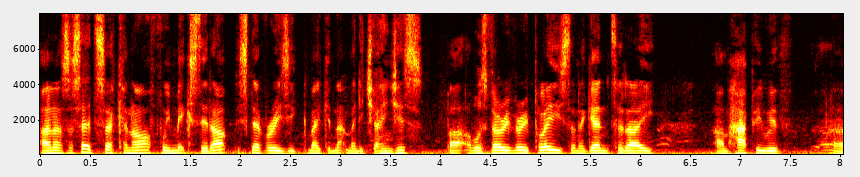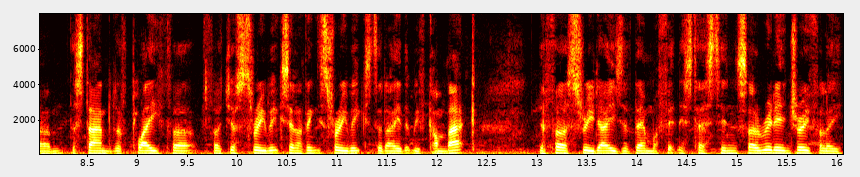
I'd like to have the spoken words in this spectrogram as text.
And as I said second half we mixed it up. It's never easy making that many changes but I was very very pleased. And again today I'm happy with um, the standard of play for, for just three weeks in. I think it's three weeks today that we've come back. The first three days of them were fitness testing. So really and truthfully,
